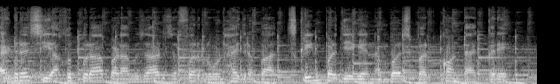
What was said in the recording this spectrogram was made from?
एड्रेस याकुतपुरा बड़ा बाज़ार ज़फ़र रोड, हैदराबाद। स्क्रीन पर दिए गए नंबर्स पर कॉन्टैक्ट करें।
